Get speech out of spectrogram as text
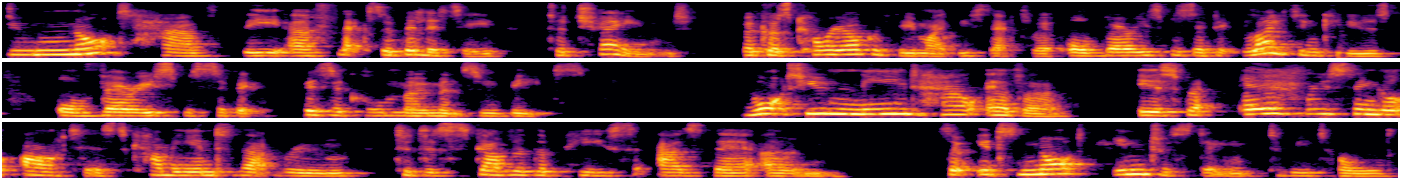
do not have the uh, flexibility to change because choreography might be set to it or very specific lighting cues or very specific physical moments and beats. What you need, however, is for every single artist coming into that room to discover the piece as their own. So it's not interesting to be told,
